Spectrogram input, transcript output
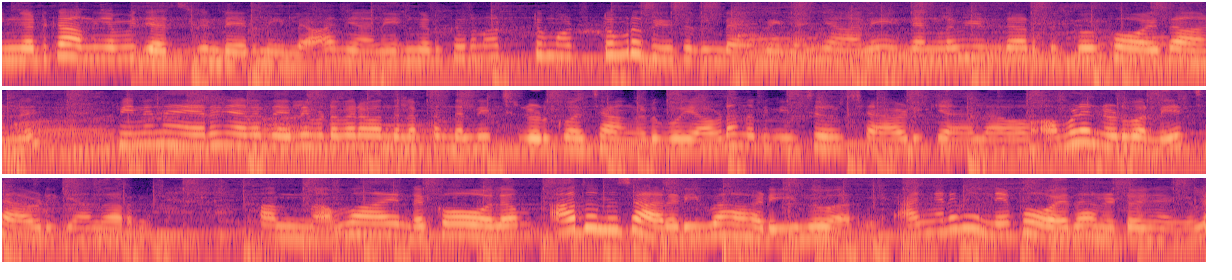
ഇങ്ങോട്ട് അന്ന് ഞാൻ വിചാരിച്ചിട്ടുണ്ടായിരുന്നില്ല. ഞാൻ ഇങ്ങോട്ട് ഒരു ഒട്ടും ഒട്ടും പ്രതീക്ഷിച്ചിട്ടുണ്ടായിരുന്നില്ല. ഞാൻ ഞങ്ങളെ വീടിന്റെ അടുത്തേക്ക് പോയതാണ്. പിന്നെ നേരെ ഞാൻ എന്തായാലും ഇവിടെ വരെ വന്നില്ല. അപ്പം എന്തായാലും ഇച്ചിരി കൊടുക്കുക വെച്ചാൽ അങ്ങോട്ട് പോയി. അവിടെ എന്നിട്ട് ഞാൻ ചായ കുടിക്കാമല്ലോ അവിടെ എന്നോട് പറഞ്ഞു ചായ പറഞ്ഞു. അന്നാ വാ കോലം. അതൊന്ന് സാരടി വാടി എന്ന് പറഞ്ഞു. അങ്ങനെ പിന്നെ പോയതാണ് കേട്ടോ ഞങ്ങൾ.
